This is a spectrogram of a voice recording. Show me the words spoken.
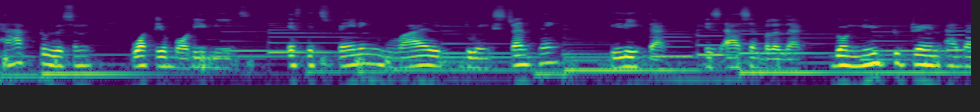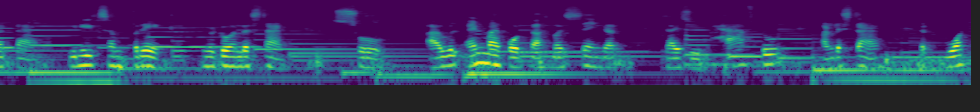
have to listen what your body needs. If it's paining while doing strengthening leave that. It's as simple as that. You don't need to train at that time. You need some break. You need to understand. So i will end my podcast by saying that guys you have to understand that what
